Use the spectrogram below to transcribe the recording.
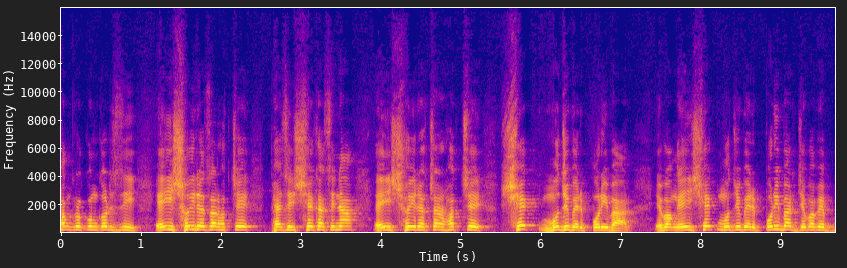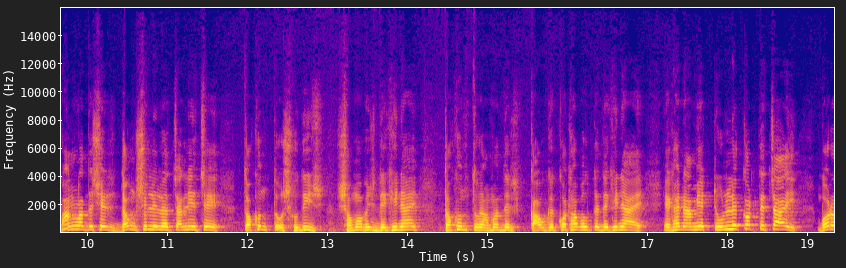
সংরক্ষণ করেছি। এই স্বৈরাচার হচ্ছে ফ্যাসি শেখ হাসিনা, এই স্বৈরাচার হচ্ছে শেখ মুজিবের পরিবার এবং এই শেখ মুজিবের পরিবার যেভাবে বাংলাদেশের ধ্বংসলীলা চালিয়েছে, তখন তো শুধুই সমাবেশ দেখি নাই, তখন তো আমাদের কাউকে কথা বলতে দেখি নাই। এখানে আমি একটু উল্লেখ করতে চাই, বড়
